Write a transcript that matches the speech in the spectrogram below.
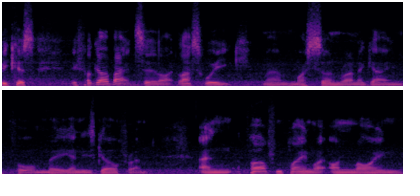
because if I go back to like last week, um, my son ran a game for me and his girlfriend, and apart from playing like online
